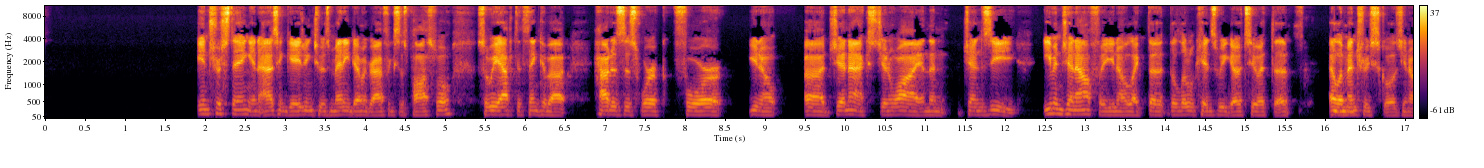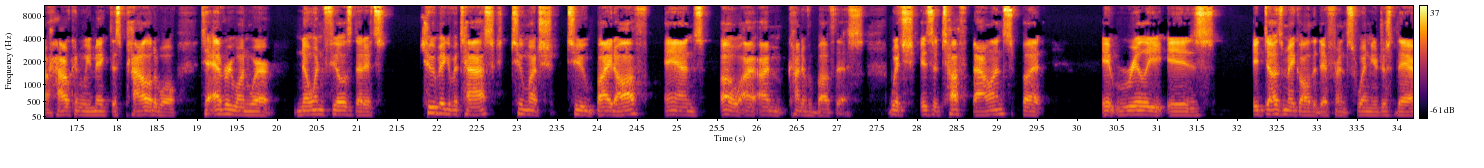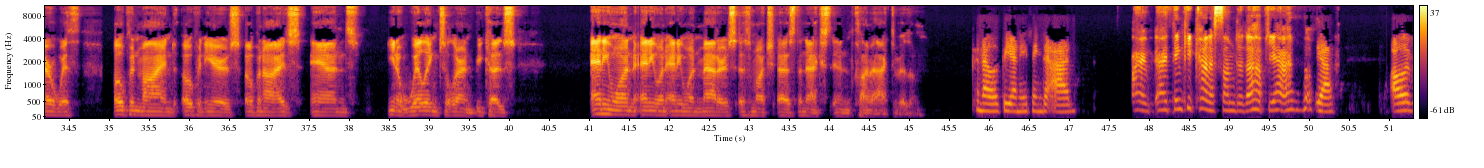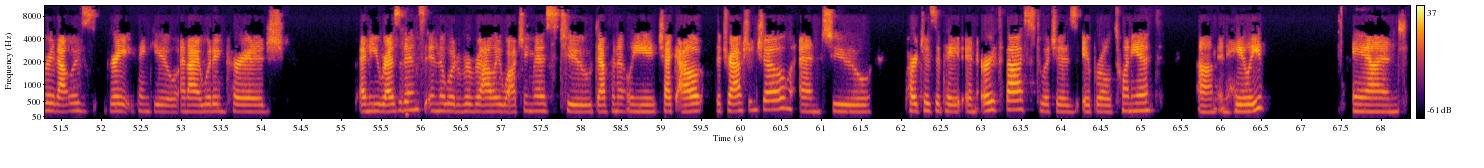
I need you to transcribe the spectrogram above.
interesting and as engaging to as many demographics as possible. So we have to think about how does this work for, you know, uh, Gen X, Gen Y, and then Gen Z, even Gen Alpha, you know, like the the little kids we go to at the elementary schools, you know, how can we make this palatable to everyone where no one feels that it's too big of a task, too much to bite off, and oh, I, I'm kind of above this, which is a tough balance, but it really is it does make all the difference when you're just there with open mind, open ears, open eyes, and you know, willing to learn because anyone, anyone, anyone matters as much as the next in climate activism. Penelope, anything to add? I, I think he kind of summed it up. Yeah. yeah. Oliver, that was great. Thank you. And I would encourage any residents in the Wood River Valley watching this to definitely check out the Trashion Show and to participate in Earth Fest, which is April 20th um, in Hailey. And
